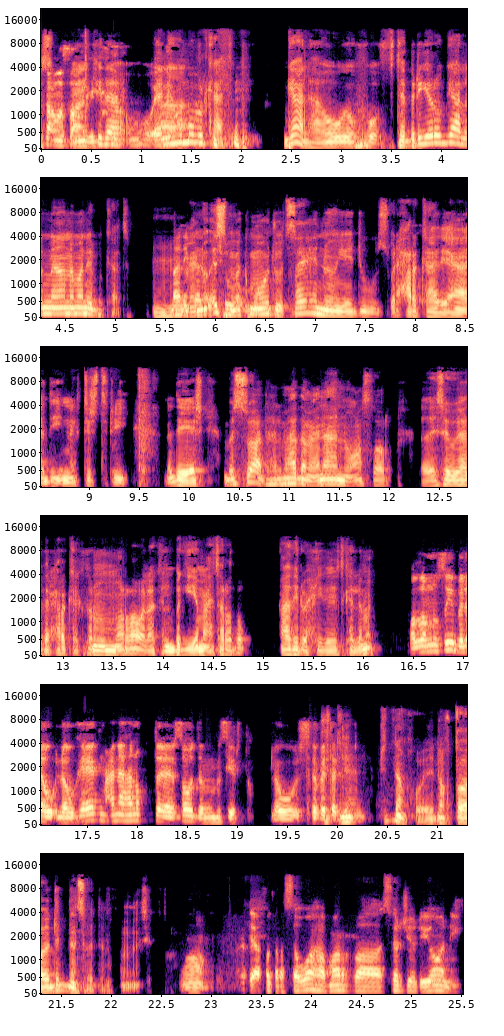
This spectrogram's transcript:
خلاص. يعني كذا يعني هو آه. مو بالكاتب. قالها هو في تبريره قال إن أنا ماني بالكاتب ماني مع انه اسمك موجود. صحيح إنه يجوز والحركة هذه عادي إنك تشتري مدري إيش. بس السؤال هل هذا معناه إنه أصغر يسوي هذه الحركة أكثر من مرة ولكن البقية ما اعترضوا؟ هذه الوحيدة اللي يتكلمون. والله مصيبة. لو لو هيك معناها نقطة سوداء بمسيرته لو ثبتت يعني. جدا قوي نقطة جدا سوداء آه. على فكره سواها مرة سيرجيو ليوني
